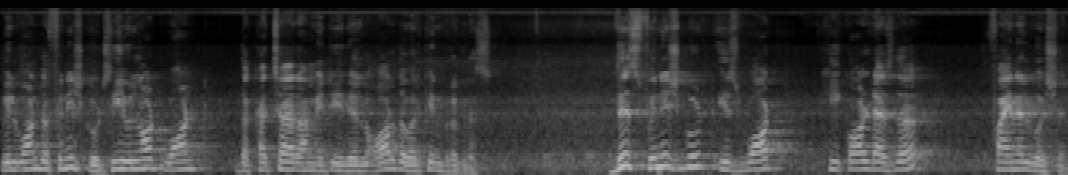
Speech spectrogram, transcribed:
will want the finished goods. He will not want the kachara material or the work in progress. This finished good is what he called as the final version.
